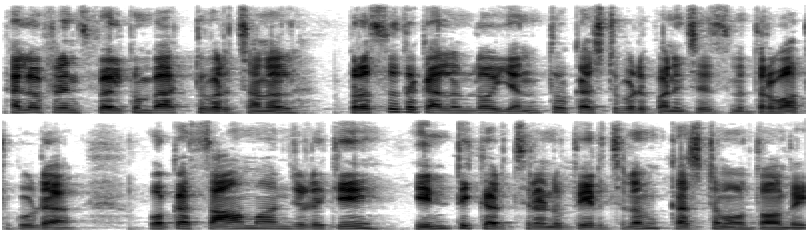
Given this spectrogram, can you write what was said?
Hello friends welcome back to our channel ప్రస్తుత కాలంలో ఎంతో కష్టపడి పనిచేసిన తర్వాత కూడా ఒక సామాన్యుడికి ఇంటి ఖర్చులను తీర్చడం కష్టమవుతోంది.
